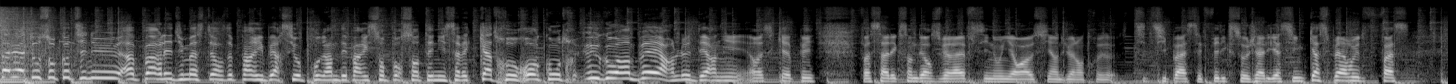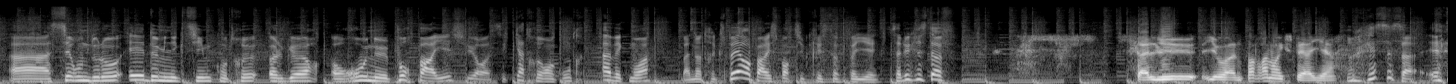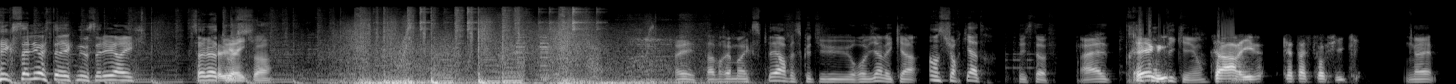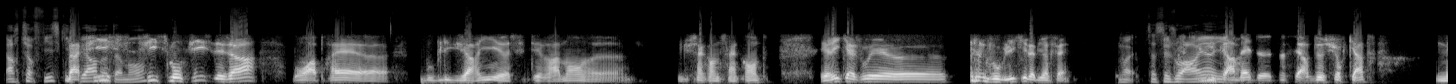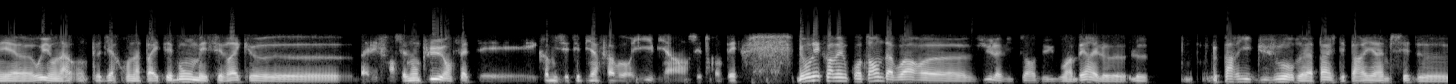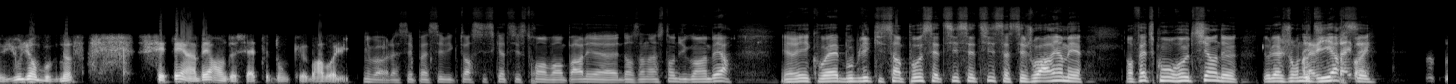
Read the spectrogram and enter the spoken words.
Salut à tous, on continue à parler du Masters de Paris-Bercy au programme des paris 100% tennis avec 4 rencontres. Hugo Humbert, le dernier rescapé face à Alexander Zverev. Sinon, il y aura aussi un duel entre Tsitsipas et Félix Auger-Aliassime. Casper Ruud face à Serundulo et Dominique Thiem contre Holger Rune pour parier sur ces 4 rencontres avec moi, bah, notre expert en paris sportif Christophe Payet. Salut Christophe Salut Johan, pas vraiment expert hier. Ouais, c'est ça. Eric Salut est avec nous. Salut Eric. Salut à Salut, tous. Eric. Ouais, pas vraiment expert parce que tu reviens avec un 1 sur 4, Christophe. Ouais, très Eh oui. compliqué. Hein. Ça arrive, catastrophique. Ouais. Arthur Fils qui Bah, perd fils, notamment. fils, mon fils déjà. Bon après, euh, Boublik Jarry, euh, c'était vraiment euh, du 50-50. Eric a joué euh, Boublik, il a bien fait. Ouais, ça s'est joué à rien il permet de, de faire 2 sur 4. Mais euh, oui, on, a, on peut dire qu'on n'a pas été bon, mais c'est vrai que bah, les Français non plus, en fait, et, comme ils étaient bien favoris, eh bien, on s'est trompé. Mais on est quand même content d'avoir euh, vu la victoire du Guimbert et le, le, le pari du jour de la page des paris RMC de Julian Boubneuf, c'était un Humbert en 2-7, donc euh, bravo à lui. Et bah voilà, c'est passé victoire 6-4, 6-3. On va en parler euh, dans un instant du Humbert. Eric, ouais, Boublik qui s'impose 7-6, 7-6, ça s'est joué à rien. Mais en fait, ce qu'on retient de, de la journée d'hier, c'est.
